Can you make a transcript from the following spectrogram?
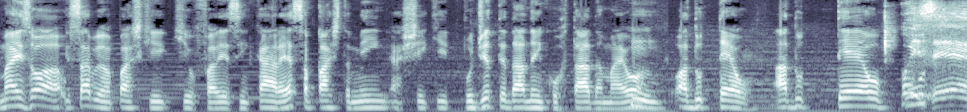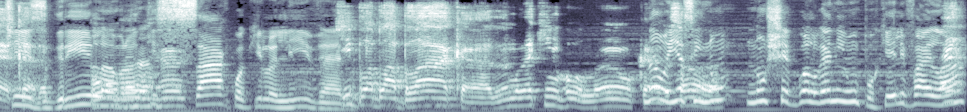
Mas, ó, e sabe uma parte que, que eu falei assim, cara, essa parte também achei que podia ter dado a encurtada maior? Hum. A do Theo. A do Theo. Pois é, Putz, cara. grila, mano. Que saco aquilo ali, velho. Que blá blá blá, cara. Moleque enrolão, cara. Não, e Só- assim, não, não chegou a lugar nenhum, porque ele vai lá,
